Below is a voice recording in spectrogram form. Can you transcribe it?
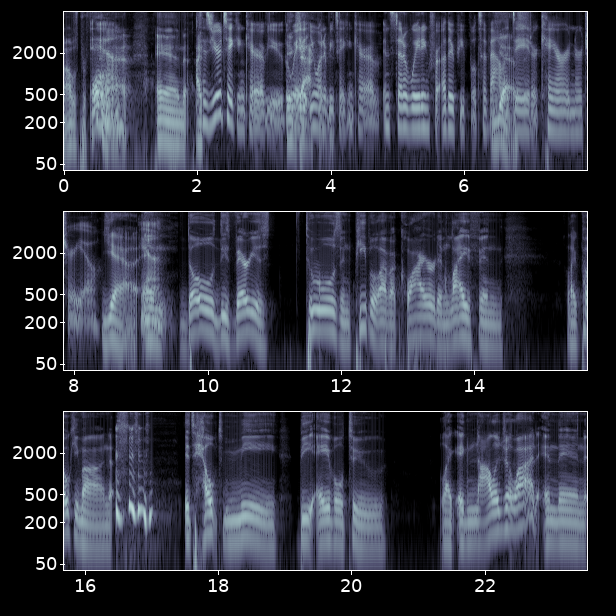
i was performing Yeah. that and because you're taking care of you the way that you want to be taken care of instead of waiting for other people to validate or care or nurture you. yeah, Yeah. and those these various tools and people i've acquired in life and like pokemon it's helped me be able to like acknowledge a lot and then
